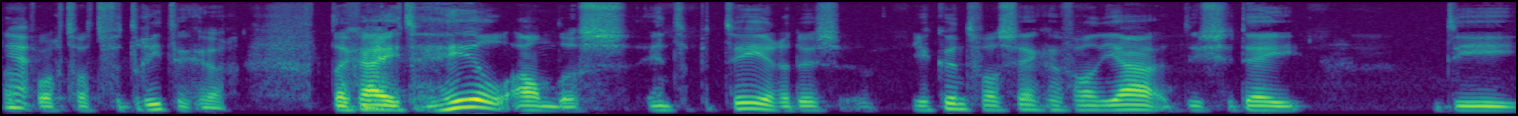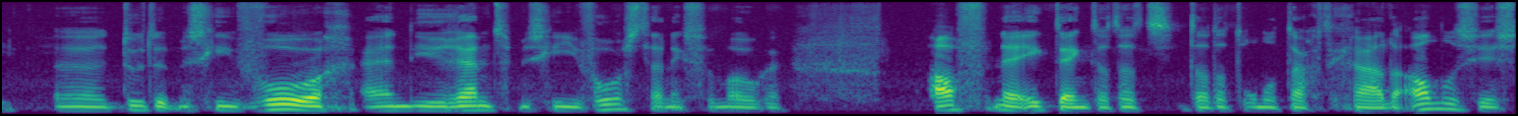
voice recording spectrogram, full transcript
Dat Ja. wordt wat verdrietiger. Dan ga je het heel anders interpreteren. Dus je kunt wel zeggen van ja, die cd die eh, doet het misschien voor en die remt misschien je voorstellingsvermogen af. Nee, ik denk dat het, dat het 180 graden anders is.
